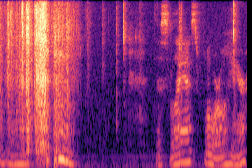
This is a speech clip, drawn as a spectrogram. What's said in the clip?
And then this last floral here.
